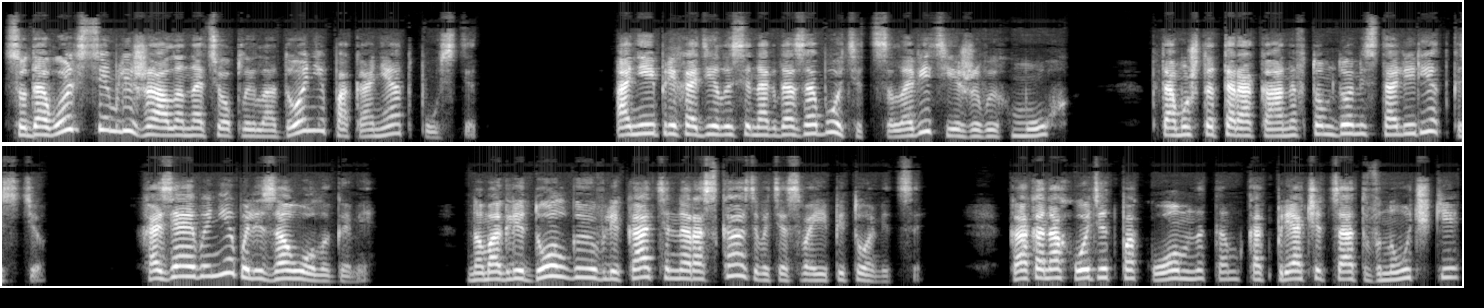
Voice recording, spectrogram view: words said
с удовольствием лежала на теплой ладони, пока не отпустит. О ней приходилось иногда заботиться, ловить ей живых мух, потому что тараканы в том доме стали редкостью. Хозяева не были зоологами, но могли долго и увлекательно рассказывать о своей питомице, как она ходит по комнатам, как прячется от внучки,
